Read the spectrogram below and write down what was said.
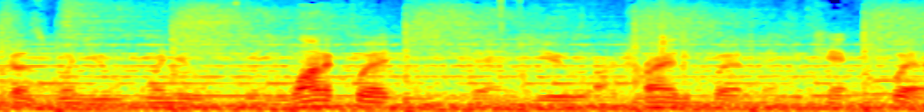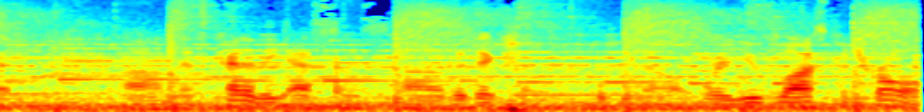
because when you when you when you want to quit and you are trying to quit and you can't quit, um, that's kind of the essence of addiction. You know, where you've lost control.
